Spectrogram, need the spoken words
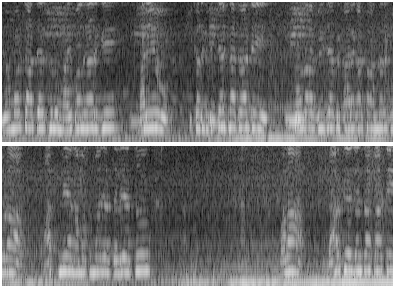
యువమోర్చా అధ్యక్షులు మైపాల్ గారికి మరియు ఇక్కడికి విచ్చేసినటువంటి సోదర బీజేపీ కార్యకర్తలందరూ కూడా ఆత్మీయ నమస్సమాజాలు తెలియజేస్తూ మన భారతీయ జనతా పార్టీ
